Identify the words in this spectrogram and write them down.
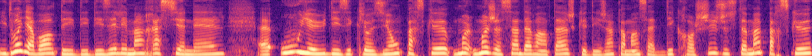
Il doit y avoir des, des, des éléments rationnels où il y a eu des éclosions parce que moi, moi, je sens davantage que des gens commencent à décrocher justement parce que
